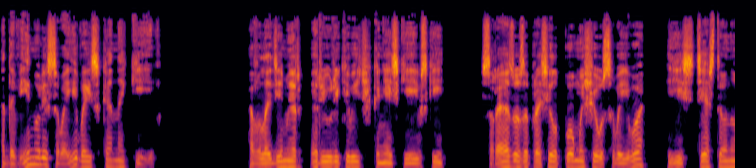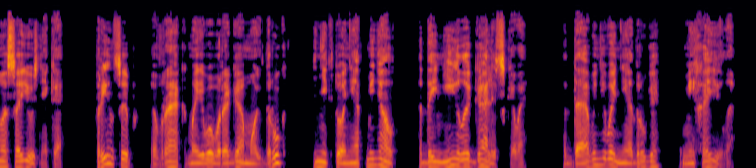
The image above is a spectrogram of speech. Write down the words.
двинули свои войска на Киев. Владимир Рюрикович, князь Киевский, сразу запросил помощи у своего естественного союзника. Принцип «враг моего врага мой друг» никто не отменял Даниила Галицкого, давнего недруга Михаила.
